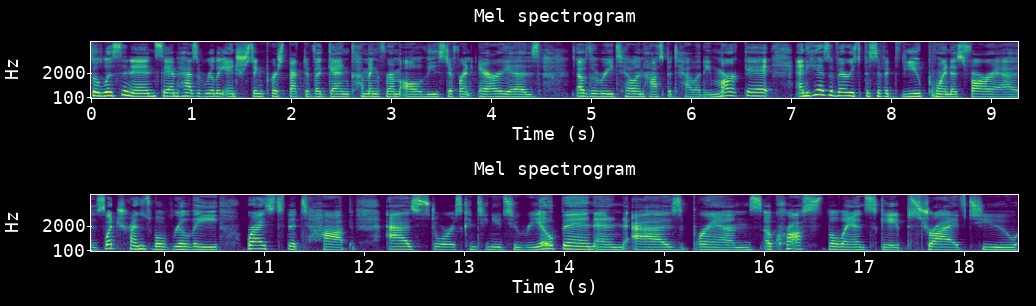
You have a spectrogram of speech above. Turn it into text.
So listen in. Sam has a really interesting perspective, again, coming from all these different areas of the retail and hospitality market. And he has a very specific viewpoint as far as what trends will really rise to the top as stores continue to reopen and as brands across the landscape strive to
